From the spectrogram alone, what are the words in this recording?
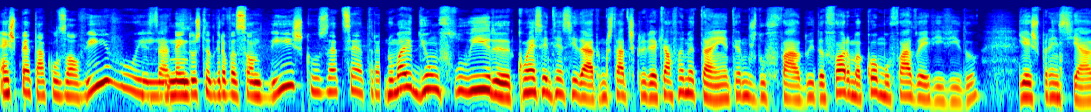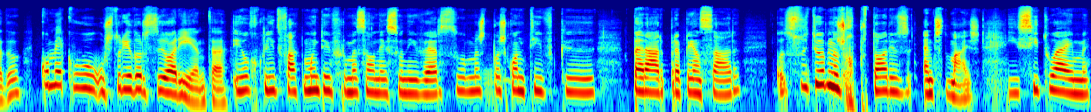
em espetáculos ao vivo e Exato. na indústria de gravação de discos, etc. No meio de um fluir com essa intensidade que me está a descrever que a Alfama tem em termos do fado e da forma como o fado é vivido e é experienciado, como é que o, o historiador se orienta? Eu recolhi de facto muita informação nesse universo, mas depois quando tive que parar para pensar, situei-me nos repertórios antes de mais e situei-me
